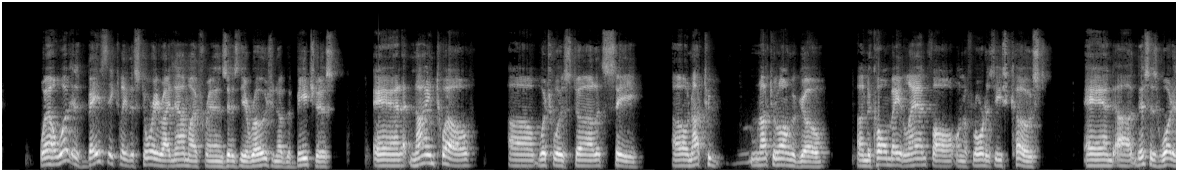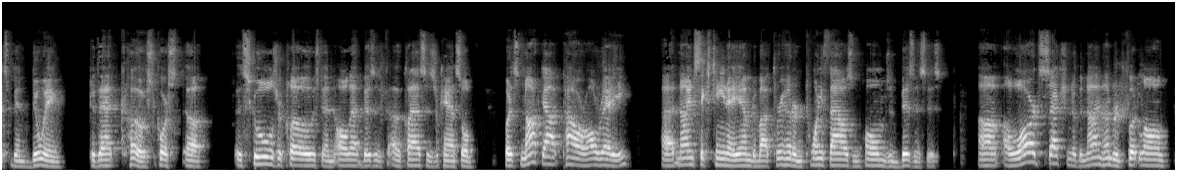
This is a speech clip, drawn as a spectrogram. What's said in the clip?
Well, what is basically the story right now, my friends, is the erosion of the beaches. And at 912, uh, which was, uh, let's see, oh, not too not too long ago, uh, Nicole made landfall on the Florida's east coast, and uh, this is what it's been doing to that coast. Of course, uh, the schools are closed and all that business uh, classes are canceled, but it's knocked out power already at 9:16 a.m. to about 320,000 homes and businesses. Uh, a large section of the 900 foot long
